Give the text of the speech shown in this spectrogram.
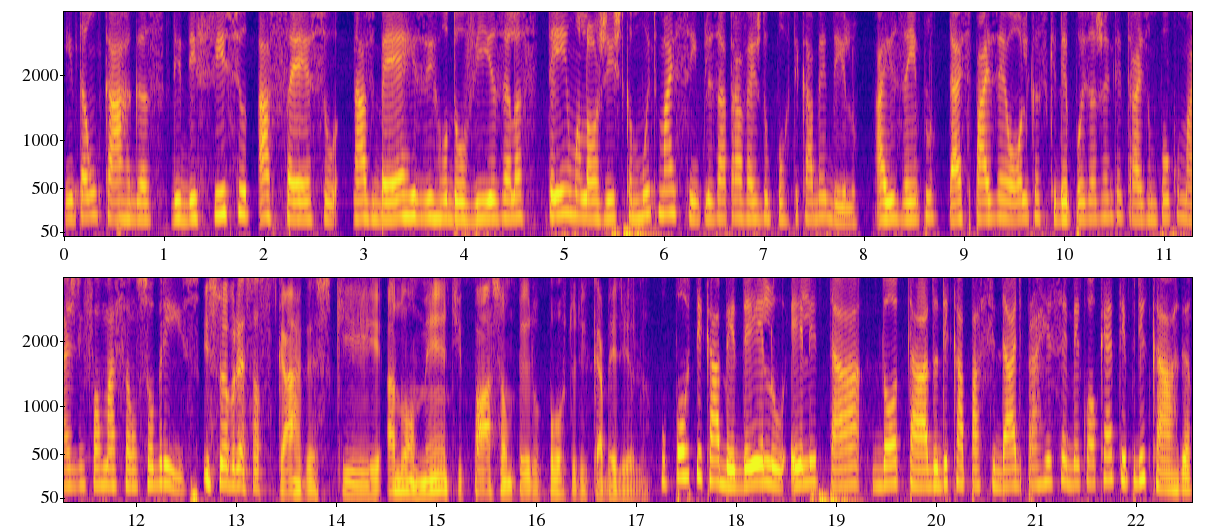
Então, cargas de difícil acesso nas BRs e rodovias, elas têm uma logística muito mais simples através do Porto de Cabedelo. A exemplo das pais eólicas, que depois a gente traz um pouco mais de informação sobre isso. E sobre essas cargas que anualmente passam pelo Porto de Cabedelo? O Porto de Cabedelo, ele está dotado de capacidade para receber qualquer tipo de carga.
